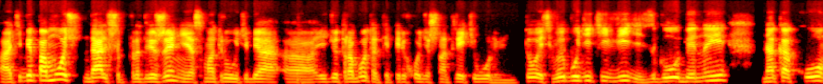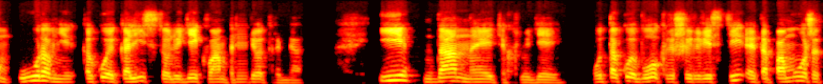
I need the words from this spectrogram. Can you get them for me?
а тебе помочь дальше продвижение, я смотрю, у тебя э, идет работа, ты переходишь на третий уровень. То есть вы будете видеть с глубины, на каком уровне, какое количество людей к вам придет, ребят. И данные этих людей. Вот такой блок решили вести, это поможет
